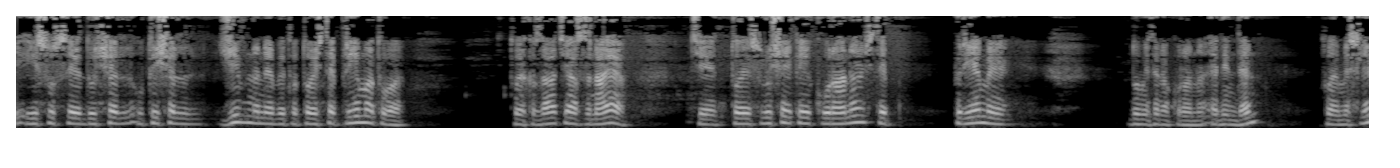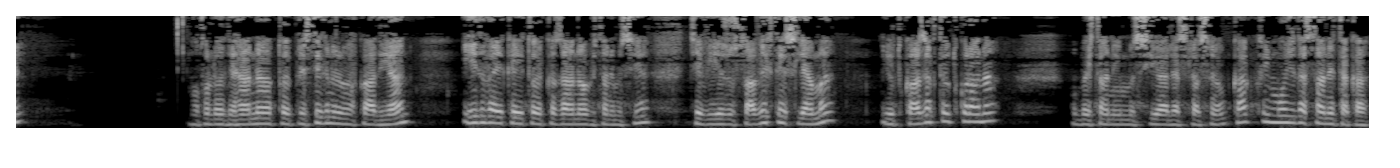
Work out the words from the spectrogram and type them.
Исус е дошъл, отишъл жив на небето, той ще приема това. Той каза, че аз зная, че той слушайки Корана ще приеме думите на Корана един ден. Той е мислил. От Лудехана той пристигнал в Кадиян идвайки той каза на обещания Месия, че вие изоставихте исляма и отказахте от Корана. Обещания Месия, алейхиссалам, как може да стане така?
